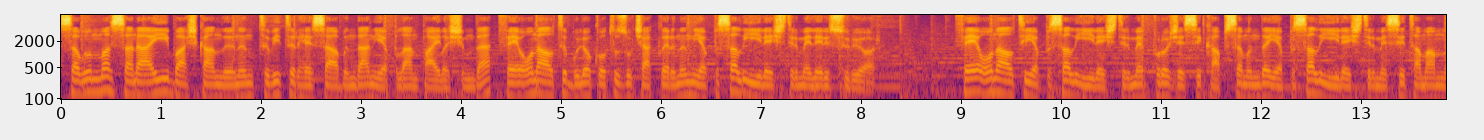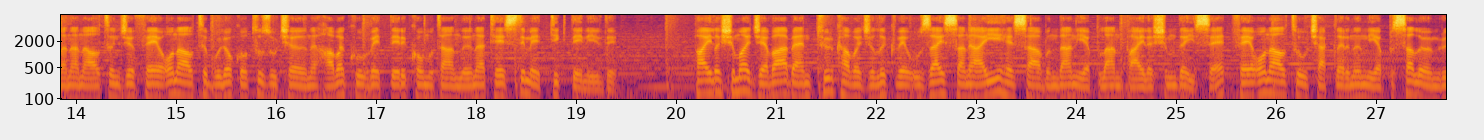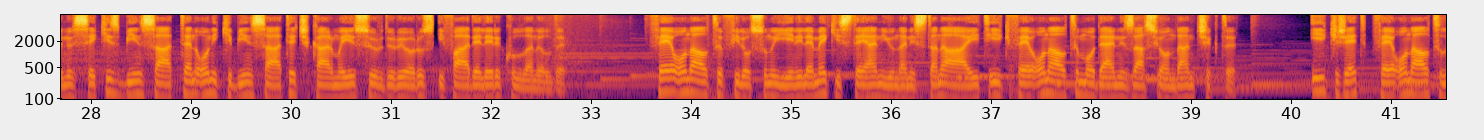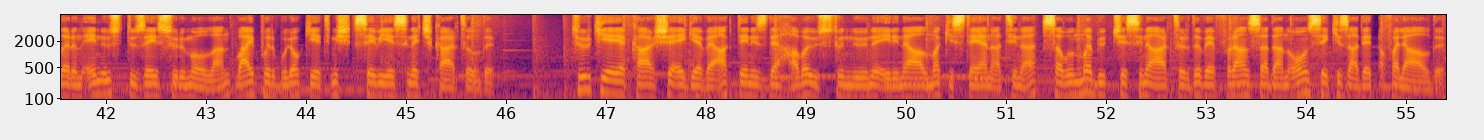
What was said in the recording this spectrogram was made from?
Savunma Sanayi Başkanlığı'nın Twitter hesabından yapılan paylaşımda, F-16 Blok 30 uçaklarının yapısal iyileştirmeleri sürüyor. F-16 Yapısal İyileştirme Projesi kapsamında yapısal iyileştirmesi tamamlanan 6. F-16 Blok 30 uçağını Hava Kuvvetleri Komutanlığı'na teslim ettik denildi. Paylaşıma cevaben Türk Havacılık ve Uzay Sanayi hesabından yapılan paylaşımda ise, F-16 uçaklarının yapısal ömrünü 8000 saatten 12000 saate çıkarmayı sürdürüyoruz ifadeleri kullanıldı. F-16 filosunu yenilemek isteyen Yunanistan'a ait ilk F-16 modernizasyondan çıktı. İlk jet, F-16'ların en üst düzey sürümü olan Viper Block 70 seviyesine çıkartıldı. Türkiye'ye karşı Ege ve Akdeniz'de hava üstünlüğünü eline almak isteyen Atina, savunma bütçesini artırdı ve Fransa'dan 18 adet Rafale aldı.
